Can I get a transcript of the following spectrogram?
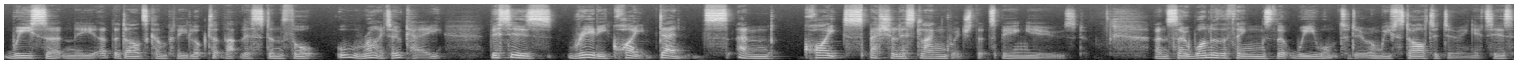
We certainly at the dance company looked at that list and thought, oh, right, okay, this is really quite dense and quite specialist language that's being used. And so, one of the things that we want to do, and we've started doing it, is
